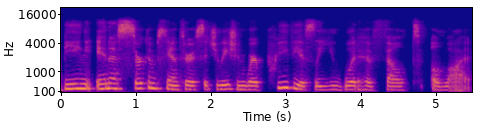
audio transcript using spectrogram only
being in a circumstance or a situation where previously you would have felt a lot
